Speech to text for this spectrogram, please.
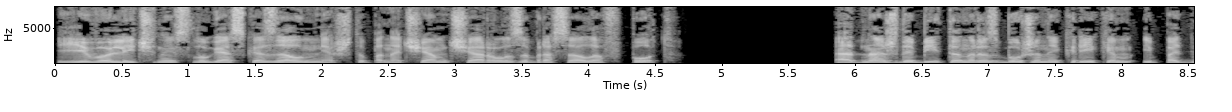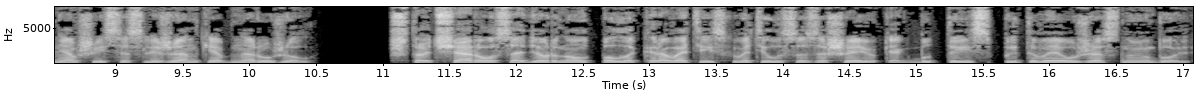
его личный слуга, сказал мне, что по ночам Чарльза бросало в пот. Однажды Биттон, разбуженный криком и поднявшийся с лежанки, обнаружил, что Чарльз одернул пола кровати и схватился за шею, как будто испытывая ужасную боль.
